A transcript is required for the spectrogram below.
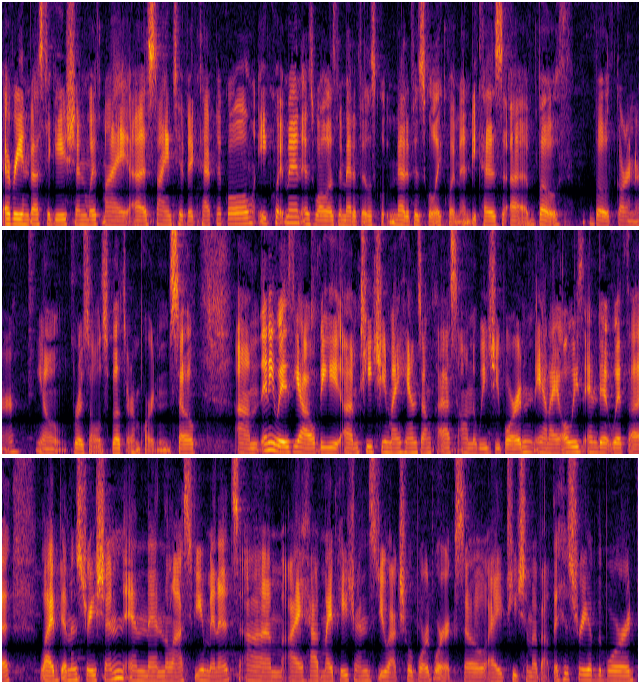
every investigation with my uh, scientific technical equipment as well as the metaphysical metaphysical equipment because uh, both both garner you know results. Both are important. So, um, anyways, yeah, I'll be um, teaching my hands-on class on the Ouija board, and I always end it with a live demonstration, and then the last few minutes, um, I have my patrons do actual board work. So I teach them about the history of the board,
